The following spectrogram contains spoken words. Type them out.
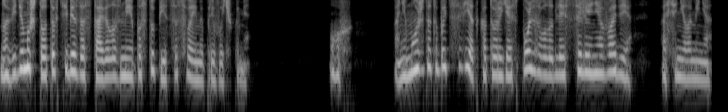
Но, видимо, что-то в тебе заставило змея поступиться своими привычками. Ох, а не может это быть свет, который я использовала для исцеления в воде? Осенило меня.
